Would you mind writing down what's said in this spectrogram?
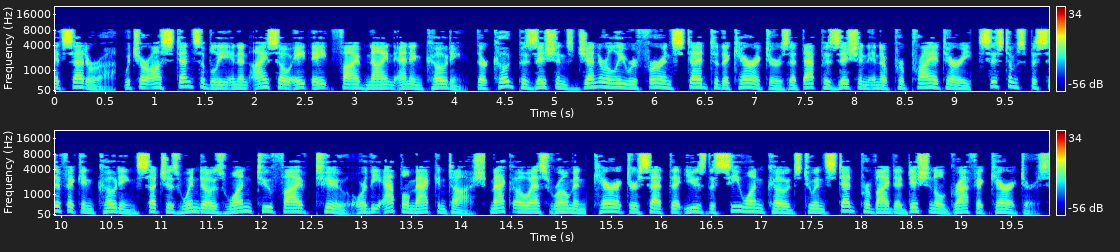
etc., which are ostensibly in an ISO 8859N encoding, their code positions generally refer instead to the characters at that position in a proprietary, system-specific encoding such as Windows 1252 or the Apple Macintosh Mac OS Roman character set that use the C1 codes to instead provide additional graphic characters.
